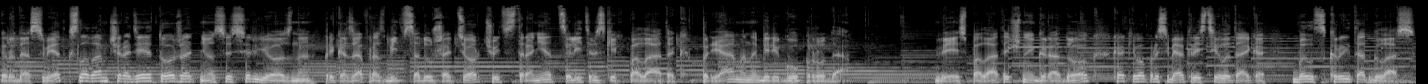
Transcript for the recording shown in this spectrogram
Родосвет к словам чародея тоже отнесся серьезно, приказав разбить в саду шатер чуть в стороне от целительских палаток, прямо на берегу пруда. Весь палаточный городок, как его про себя крестила Тайка, был скрыт от глаз.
